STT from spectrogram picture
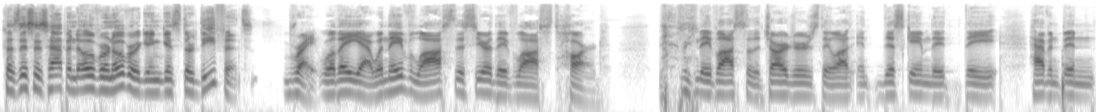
Because this has happened over and over again against their defense. Right. Well, they yeah, when they've lost this year, they've lost hard. I mean, they've lost to the Chargers. They lost in this game. They they haven't been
